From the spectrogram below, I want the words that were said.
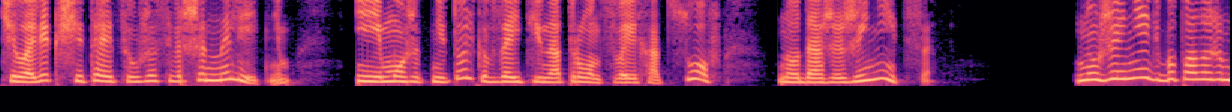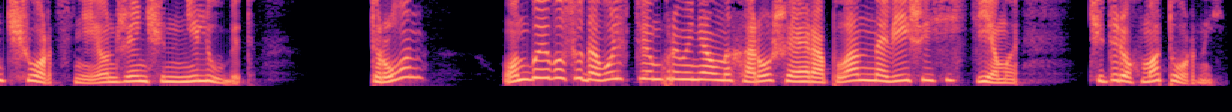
человек считается уже совершеннолетним и может не только взойти на трон своих отцов, но даже жениться. Ну, женить бы, положим, черт с ней, он женщин не любит. Трон? Он бы его с удовольствием променял на хороший аэроплан новейшей системы, четырехмоторный.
